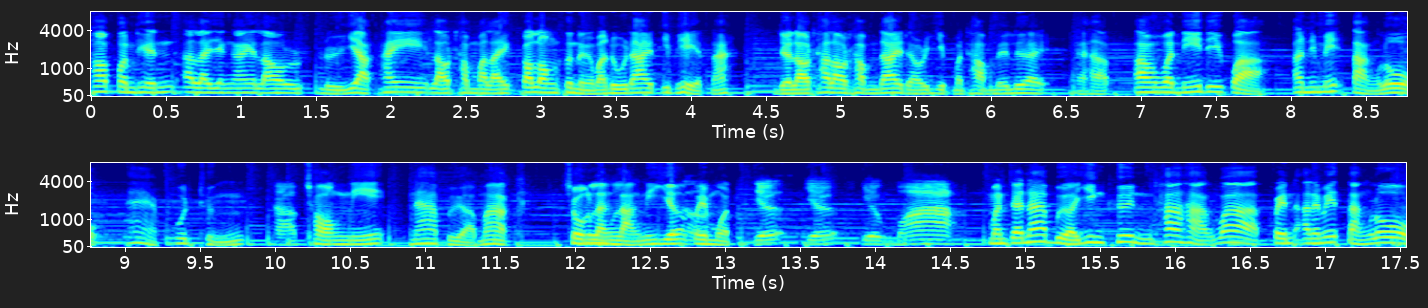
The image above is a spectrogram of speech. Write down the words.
ชอบคอนเทนต์อะไรยังไงเราหรืออยากให้เราทำอะไรก็ลองเสนอมาดูได้ที่เพจนะ เดี๋ยวเราถ้าเราทำได้เดี๋ยวเราหยิบมาทำเรื่อยๆนะครับเอาวันนี้ดีกว่าอนิเมะต่างโลกแหมพูดถึงครับช่องนี้น่าเบื่อมาก ช่วงหลังๆ นี่เยอะไปหมด เยอะเยอะเยอะมาก มันจะน่าเบื่อยิ่งขึ้น ถ้าหากว่าเป็นอนิเมะต่างโลก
